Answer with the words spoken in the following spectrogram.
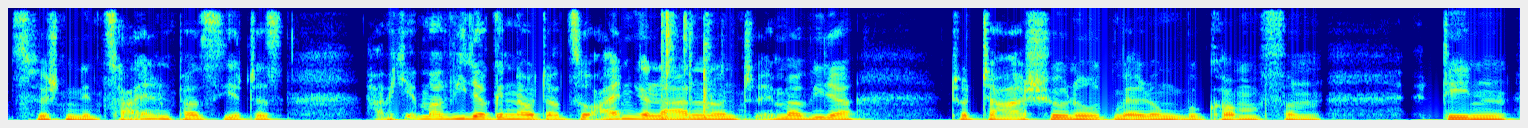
zwischen den Zeilen passiert ist, habe ich immer wieder genau dazu eingeladen und immer wieder total schöne Rückmeldungen bekommen von denen,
